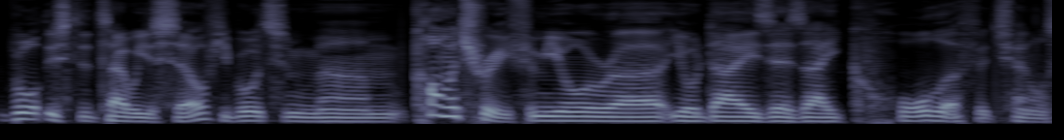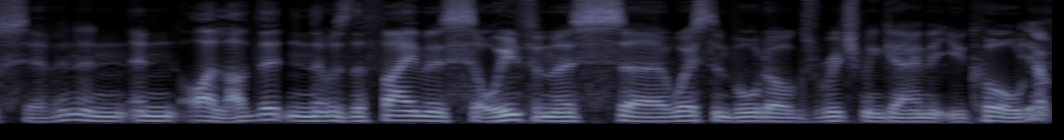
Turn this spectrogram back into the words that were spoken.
brought this to the table yourself. You brought some um, commentary from your uh, your days as a caller for Channel Seven, and, and I loved it. And it was the famous or infamous uh, Western Bulldogs Richmond game that you called. Yep.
